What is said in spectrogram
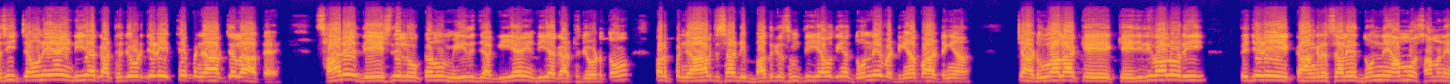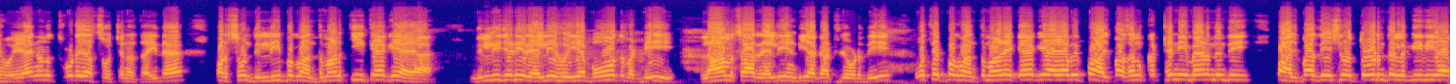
ਅਸੀਂ ਚਾਹੁੰਦੇ ਆ ਇੰਡੀਆ ਗੱਠਜੋੜ ਜਿਹੜੇ ਇੱਥੇ ਪੰਜਾਬ ਚ ਹਾਲਾਤ ਹੈ। ਸਾਰੇ ਦੇਸ਼ ਦੇ ਲੋਕਾਂ ਨੂੰ ਉਮੀਦ ਜਾਗੀ ਹੈ ਇੰਡੀਆ ਗੱਠਜੋੜ ਤੋਂ, ਪਰ ਪੰਜਾਬ 'ਚ ਸਾਡੀ ਬਦਕਿਸਮਤੀ ਆ, ਉਹਦੀਆਂ ਦੋਨੇ ਵੱਡੀਆਂ ਪਾਰਟੀਆਂ। ਝਾੜੂ ਵਾਲਾ ਕੇ, ਕੇਜਰੀਵਾਲ ਹੋਰੀ ਤੇ ਜਿਹੜੇ ਕਾਂਗਰਸ ਵਾਲੇ ਦੋਨੇ ਆਮੋ ਸਾਹਮਣੇ ਹੋਏ ਆ, ਇਹਨਾਂ ਨੂੰ ਥੋੜਾ ਜਿਹਾ ਸੋਚਣਾ ਚਾਹੀਦਾ ਹੈ। ਪਰਸੋਂ ਦਿੱਲੀ ਭਗਵੰਤ ਮਾਨ ਕੀ ਕਹਿ ਕੇ ਆਇਆ? ਦਿੱਲੀ ਜਿਹੜੀ ਰੈਲੀ ਹੋਈ ਹੈ, ਬਹੁਤ ਵੱਡੀ, ਲਾਮਸਾਰ ਰੈਲੀ ਇੰਡੀਆ ਗੱਠਜੋੜ ਦੀ। ਉੱਥੇ ਭਗਵੰਤ ਮਾਨ ਨੇ ਕਹਿ ਕੇ ਆਇਆ ਵੀ ਭਾਜਪਾ ਸਾਨੂੰ ਇਕੱਠੇ ਨਹੀਂ ਬਹਿਣ ਦਿੰਦੀ। ਭਾਜਪਾ ਦੇਸ਼ ਨੂੰ ਤੋੜਨ ਤੇ ਲੱਗੀ ਵੀ ਹੈ।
